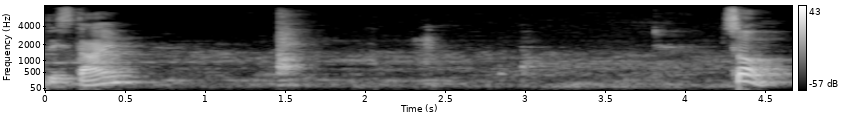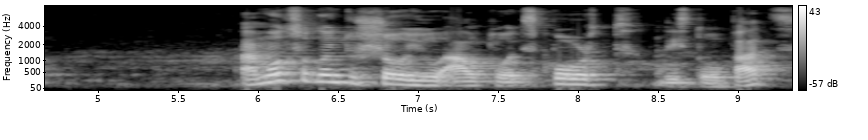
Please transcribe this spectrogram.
this time. So, I'm also going to show you how to export these toolpaths.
